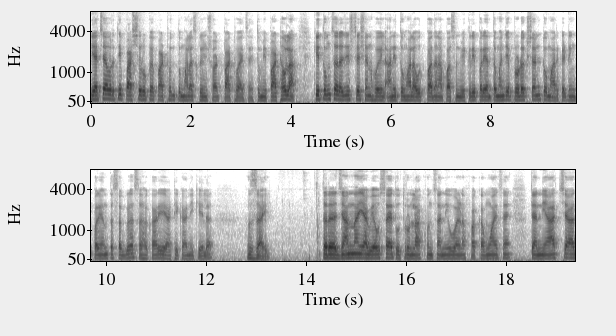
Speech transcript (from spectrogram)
याच्यावरती पाचशे रुपये पाठवून तुम्हाला स्क्रीनशॉट पाठवायचा आहे. तुम्ही पाठवला की तुमचं रजिस्ट्रेशन होईल आणि तुम्हाला उत्पादनापासून विक्रीपर्यंत म्हणजे प्रोडक्शन टू मार्केटिंगपर्यंत सगळं सहकार्य या ठिकाणी केलं जाईल. तर ज्यांना या व्यवसायात उतरून लाखोंचा निव्वळ नफा कमवायचा आहे त्यांनी आजच्या आज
